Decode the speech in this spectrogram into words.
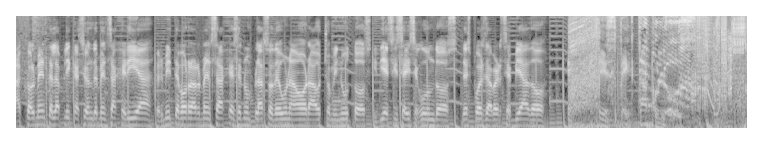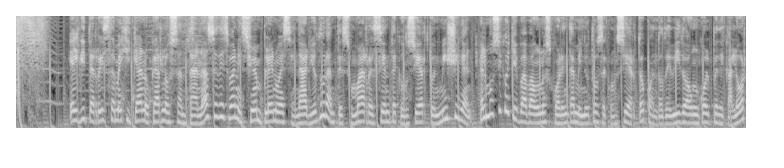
Actualmente la aplicación de mensajería permite borrar mensajes en un plazo de una hora, 8 minutos y 16 segundos después de haberse enviado. Espectáculos. El guitarrista mexicano Carlos Santana se desvaneció en pleno escenario durante su más reciente concierto en Michigan. El músico llevaba unos 40 minutos de concierto cuando debido a un golpe de calor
